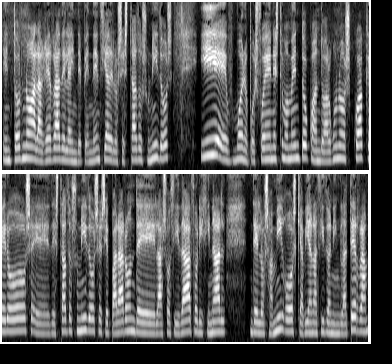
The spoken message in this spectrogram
en torno a la guerra de la independencia de los Estados Unidos Y eh, bueno, pues fue en este momento cuando algunos cuáqueros eh, de Estados Unidos se separaron de la sociedad original de los amigos que había nacido en Inglaterra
